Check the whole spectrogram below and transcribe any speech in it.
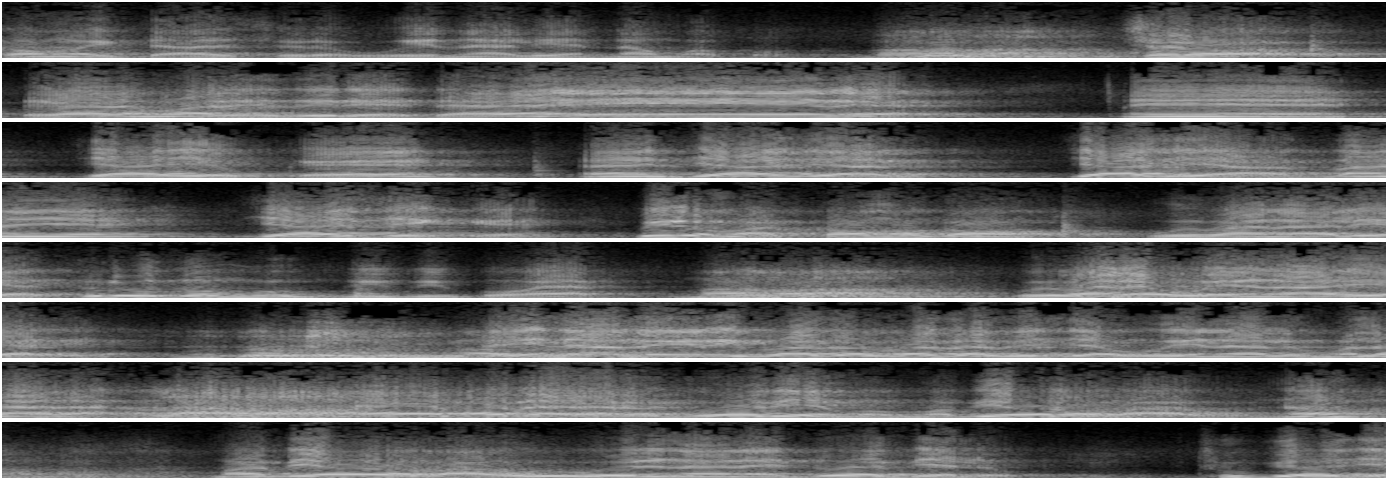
ကောင်းလိုက်တာဆိုတော့ဝေဒနာလေးကနောက်မှပေါ်မှန်ပါဆိုတော့ဒကာဓမ္မတွေသိတဲ့အတိုင်းတဲ့အင်းကြားရုပ်ကဲအင်းကြားကြကြားကြအတန်ရဲ့ကြားစိတ်ကဲ ပြီးတော့မှကောင်းမကောင်းဝေဘာနာလေးကသူတို့သုံးခုမှီပြီးပေါ်ရတယ်မှန်ပါဝေဘာနဲ့ဝေဒနာလေးရတယ်ဒိဋ္ဌာသိရိဘာသာဖတ်တာပြချဝေဒနာလို့မလားလားအဲဖတ်တာကတော့တွဲပြမို့မပြောတော့ပါဘူးနော်မပြောတော့ပါဘူးဝေဒနာနဲ့တွဲပြလို့သူပြောကြ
